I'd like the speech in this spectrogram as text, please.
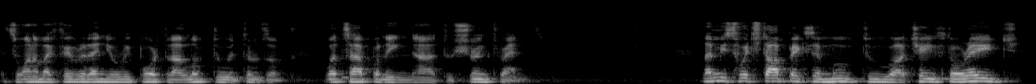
it's one of my favorite annual reports that I look to in terms of what's happening uh, to shrink trends. Let me switch topics and move to uh, chain storage.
